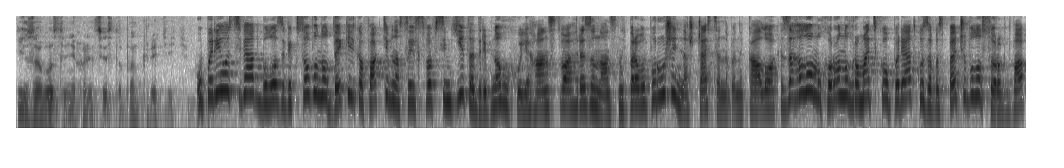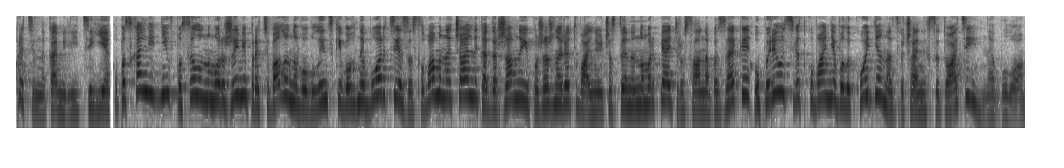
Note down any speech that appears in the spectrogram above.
і загострення холецистопанкреатитів. У період свят було зафіксовано декілька фактів насильства в сім'ї та дрібного хуліганства. Резонансних правопорушень, на щастя, не виникало. Загалом охорону громадського порядку забезпечувало 42 працівника міліції. У пасхальні дні в посиленому режимі працювали нововолинські вогнеборці. За словами начальника Державної пожежно-рятувальної частини номер 5 Руслана Безеки, у період святкування Великодня надзвичайних ситуацій не було.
